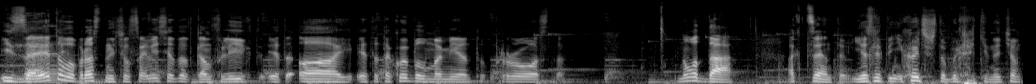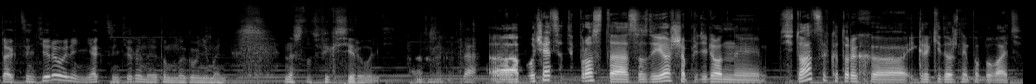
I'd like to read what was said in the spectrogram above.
Из-за Да. этого просто начался весь этот конфликт. Это, ай, это такой был момент. Просто. Ну вот да, акценты. Если ты не хочешь, чтобы игроки на чем-то акцентировали, не акцентируй на этом много внимания. На что-то фиксировались. Да. А, получается, ты просто создаешь определенные ситуации, в которых э, игроки должны побывать.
